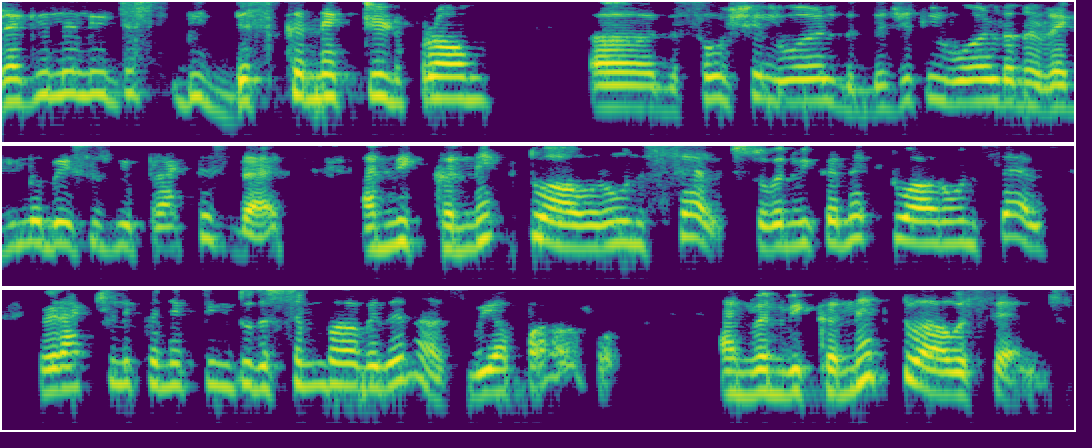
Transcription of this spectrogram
regularly just be disconnected from uh, the social world, the digital world on a regular basis. We practice that and we connect to our own self. So when we connect to our own self, we're actually connecting to the Simba within us. We are powerful. And when we connect to ourselves,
